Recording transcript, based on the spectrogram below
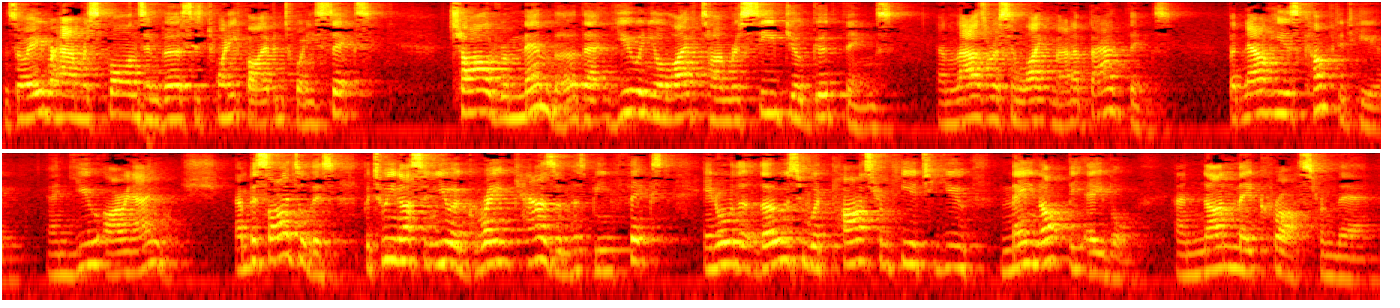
And so Abraham responds in verses 25 and 26 Child, remember that you in your lifetime received your good things, and Lazarus in like manner bad things. But now he is comforted here, and you are in anguish. And besides all this, between us and you a great chasm has been fixed, in order that those who would pass from here to you may not be able, and none may cross from there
